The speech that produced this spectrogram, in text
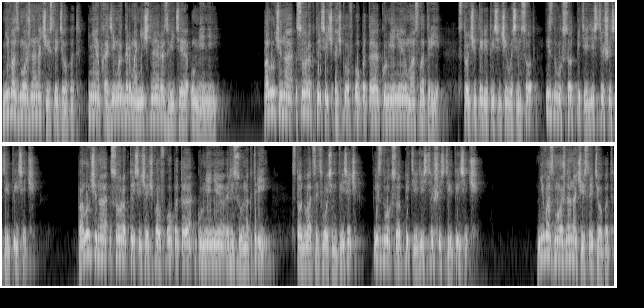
Невозможно начислить опыт. Необходимо гармоничное развитие умений. Получено 40 тысяч очков опыта к умению масла 3. 104 800 из 256 тысяч. Получено 40 тысяч очков опыта к умению рисунок 3. 128 тысяч из 256 тысяч. Невозможно начислить опыт.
